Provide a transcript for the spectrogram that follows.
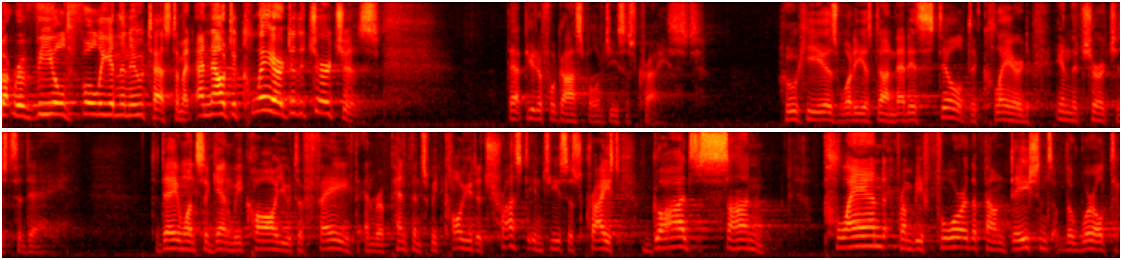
but revealed fully in the New Testament, and now declared to the churches. That beautiful gospel of Jesus Christ. Who he is, what he has done, that is still declared in the churches today. Today, once again, we call you to faith and repentance. We call you to trust in Jesus Christ, God's Son planned from before the foundations of the world to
